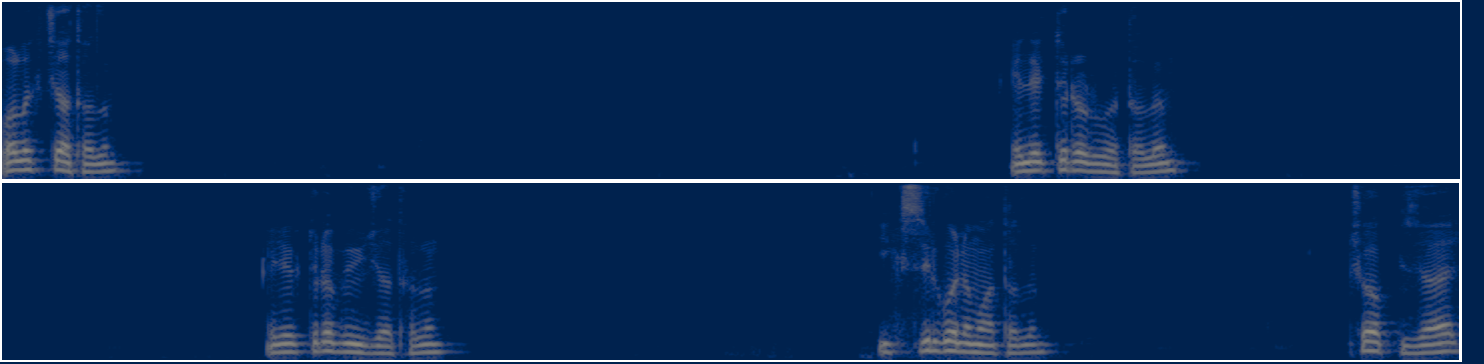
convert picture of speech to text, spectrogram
Balıkçı atalım. Elektro atalım. Elektro büyücü atalım. İksir golemi atalım. Çok güzel.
